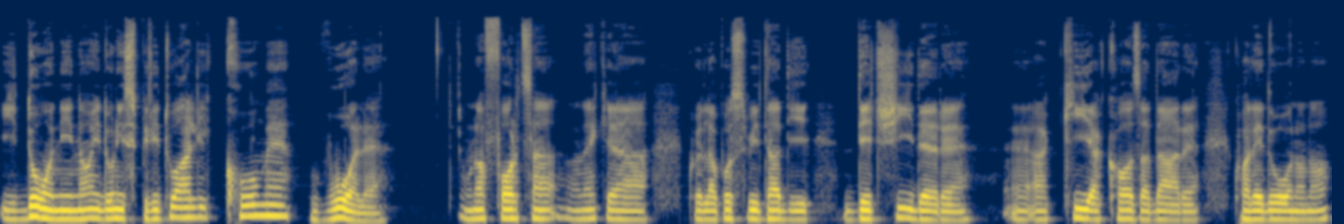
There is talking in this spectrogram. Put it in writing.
i doni, no? i doni spirituali come vuole. Una forza non è che ha quella possibilità di decidere eh, a chi, a cosa dare, quale dono, no?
